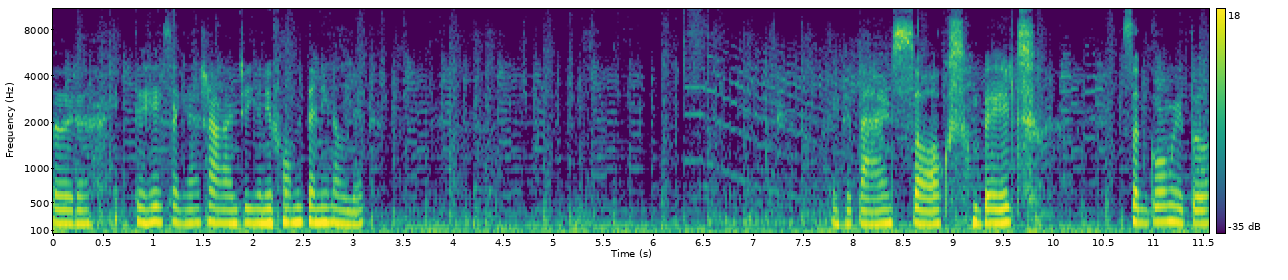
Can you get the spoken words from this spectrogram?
तर इथे हे सगळ्या शाळांचे युनिफॉर्म त्यांनी लावले आहेत. इथे पॅन्ट्स सॉक्स बेल्ट्स सगळं मिळतं.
